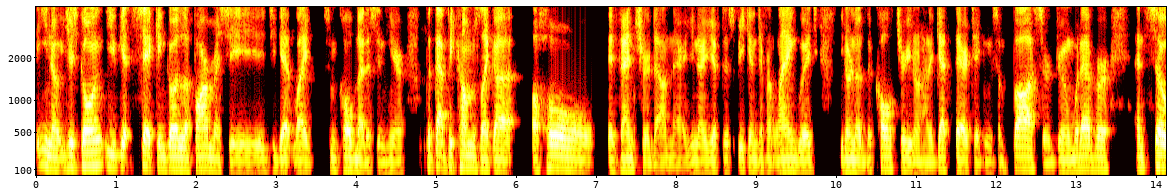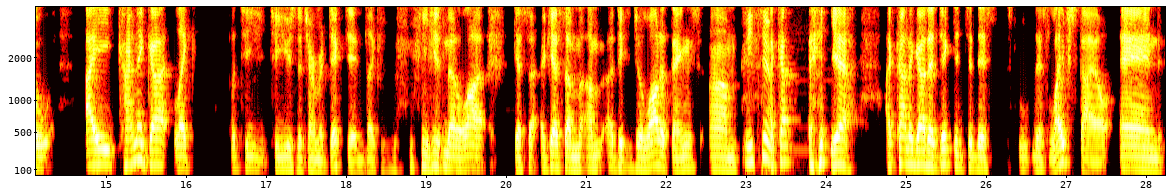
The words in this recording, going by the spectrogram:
you know just going you get sick and go to the pharmacy to get like some cold medicine here but that becomes like a a whole adventure down there you know you have to speak in a different language you don't know the culture you don't know how to get there taking some bus or doing whatever. And so i kind of got like to to use the term addicted like using that a lot. Guess i guess i'm i'm addicted to a lot of things. Um me too. I kind yeah i kind of got addicted to this this lifestyle. And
